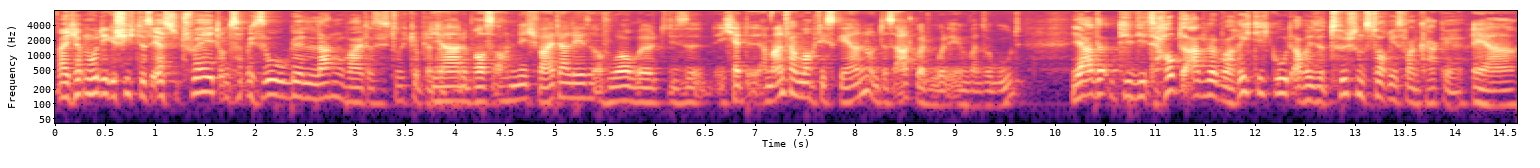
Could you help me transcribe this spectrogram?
Na, Ich habe nur die Geschichte des ersten Trade und es hat mich so gelangweilt, dass ich es durchgeblättert Ja, habe. du brauchst auch nicht weiterlesen auf Warworld. Diese, ich hätte, am Anfang mochte ich es gern und das Artwork wurde irgendwann so gut. Ja, die, die Hauptartwork war richtig gut, aber diese Zwischenstories waren kacke. Ja,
